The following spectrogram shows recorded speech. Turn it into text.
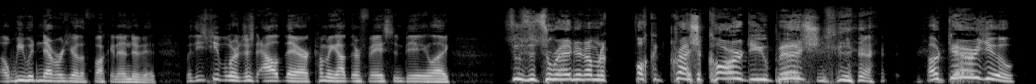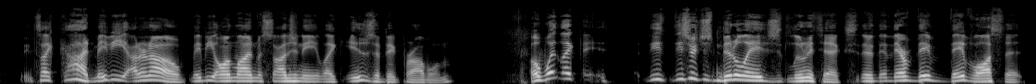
Uh, we would never hear the fucking end of it. But these people are just out there coming out their face and being like, Susan Sarandon, I'm gonna fucking crash a car into you, bitch. How dare you? It's like God. Maybe I don't know. Maybe online misogyny like is a big problem. Oh, what like these? These are just middle aged lunatics. They're they're they've they've lost it.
